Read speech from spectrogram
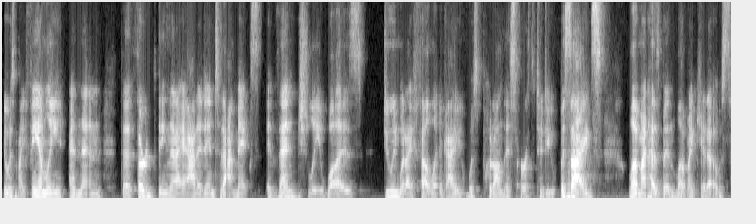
it was my family, and then the third thing that I added into that mix eventually was doing what I felt like I was put on this earth to do, besides love my husband, love my kiddos.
